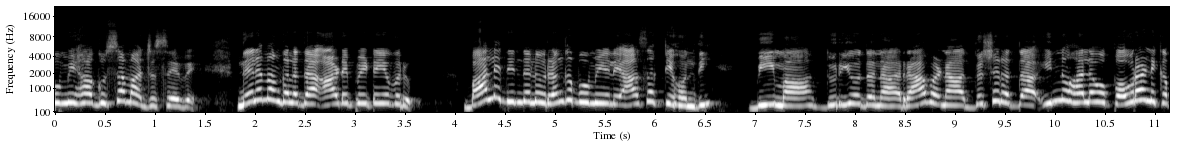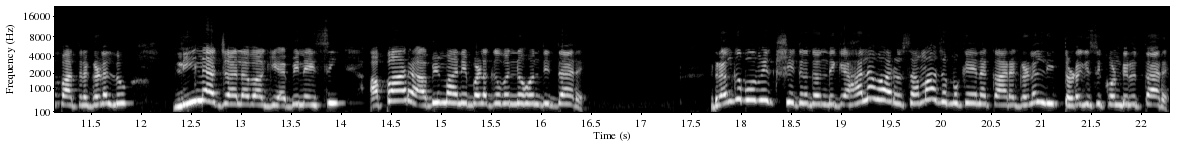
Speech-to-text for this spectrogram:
ರಂಗಭೂಮಿ ಹಾಗೂ ಸಮಾಜ ಸೇವೆ. ನೆಲಮಂಗಲದ ಆಡೆಪೇಟೆಯವರು ಬಾಲ್ಯದಿಂದಲೂ ರಂಗಭೂಮಿಯಲ್ಲಿ ಆಸಕ್ತಿ ಹೊಂದಿ, ಭೀಮಾ, ದುರ್ಯೋಧನ, ರಾವಣ, ದಶರಥ ಇನ್ನೂ ಹಲವು ಪೌರಾಣಿಕ ಪಾತ್ರಗಳಲ್ಲೂ ಲೀಲಾಜಾಲವಾಗಿ ಅಭಿನಯಿಸಿ ಅಪಾರ ಅಭಿಮಾನಿ ಬಳಗವನ್ನು ಹೊಂದಿದ್ದಾರೆ. ರಂಗಭೂಮಿ ಕ್ಷೇತ್ರದೊಂದಿಗೆ ಹಲವಾರು ಸಮಾಜಮುಖೇನ ಕಾರ್ಯಗಳಲ್ಲಿ ತೊಡಗಿಸಿಕೊಂಡಿರುತ್ತಾರೆ.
